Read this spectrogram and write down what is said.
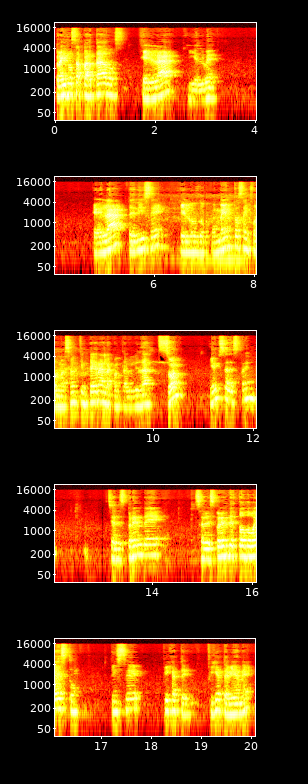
trae dos apartados, el A y el B. El A te dice que los documentos e información que integran la contabilidad son, y ahí se desprende, se desprende, se desprende todo esto. Dice, fíjate, fíjate bien, ¿eh?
